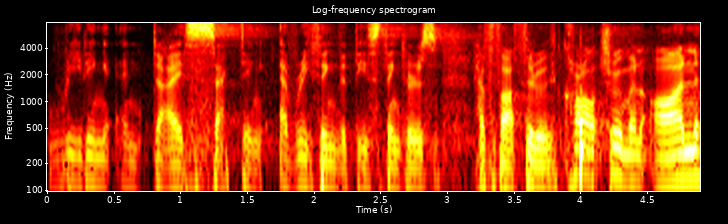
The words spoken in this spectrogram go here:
reading and dissecting everything that these thinkers have thought through. Carl Trueman on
